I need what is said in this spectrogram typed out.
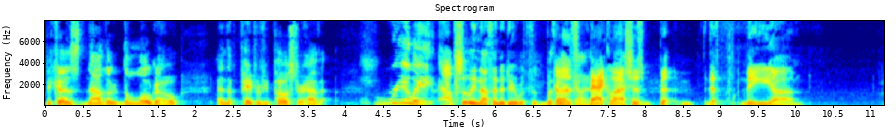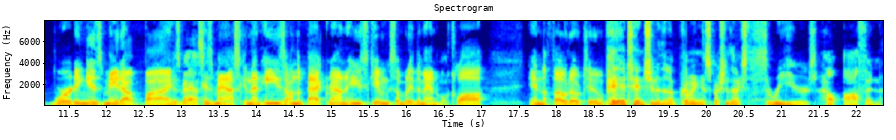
because now the the logo and the pay per view poster have really absolutely nothing to do with the, with mankind. Backlash's b- the the um, wording is made out by His mask. His mask, and then he's mm-hmm. on the background and he's giving somebody the mandible claw in the photo too. Pay attention in the upcoming, especially the next three years, how often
